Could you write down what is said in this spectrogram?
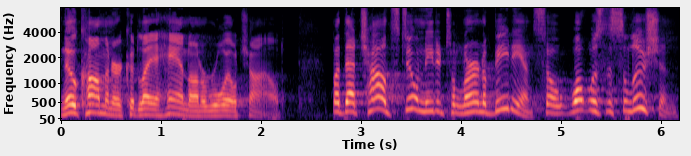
No commoner could lay a hand on a royal child. But that child still needed to learn obedience. So, what was the solution?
